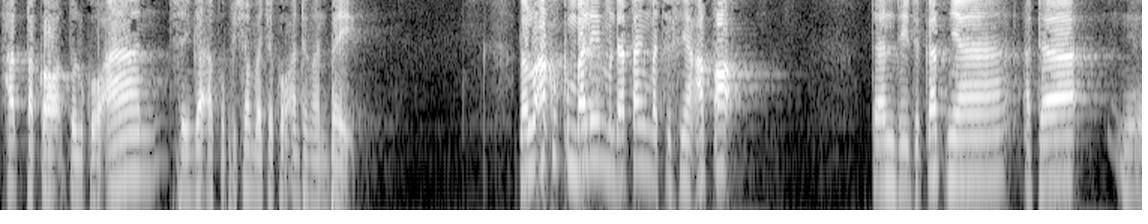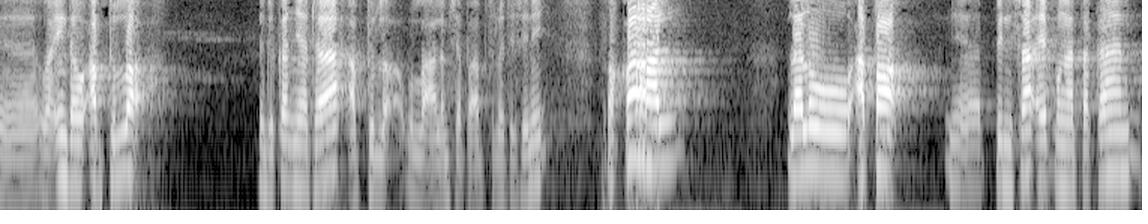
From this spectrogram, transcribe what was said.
hatta qara'tul Quran sehingga aku bisa baca Quran dengan baik. Lalu aku kembali mendatangi majelisnya Atta dan di dekatnya ada ya, wa indahu Abdullah. Di dekatnya ada Abdullah. Allah alam siapa Abdullah di sini. Fakal lalu Atta bin Sa'ib mengatakan,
